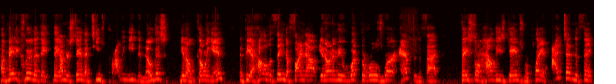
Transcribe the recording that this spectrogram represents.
have made it clear that they they understand that teams probably need to know this, you know, going in. It'd be a hell of a thing to find out, you know what I mean, what the rules were after the fact based on how these games were played. I tend to think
